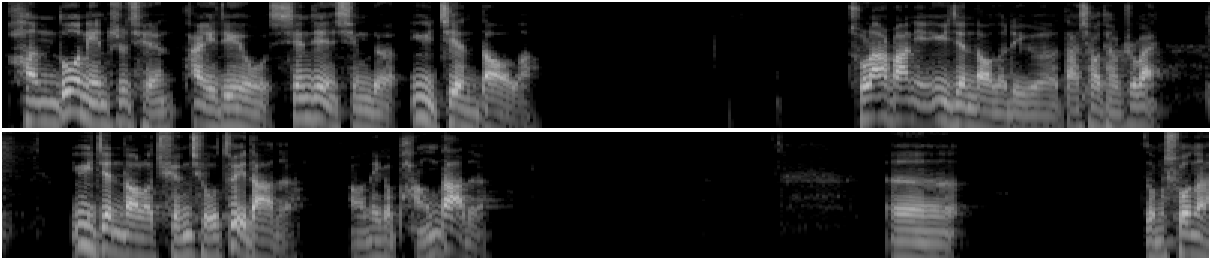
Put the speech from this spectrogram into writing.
很多年之前他已经有先见性的预见到了，除了二八年预见到了这个大萧条之外，预见到了全球最大的。啊，那个庞大的，呃，怎么说呢？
